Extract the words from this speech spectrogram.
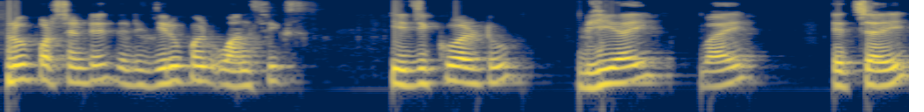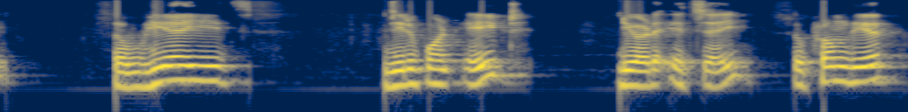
slope percentage that is 0.16 is equal to vi by hi so vi is 0.8 divided by hi so from there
